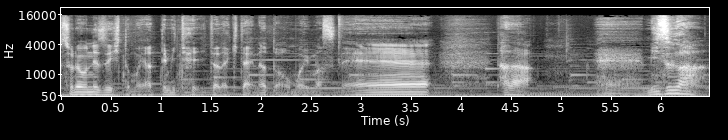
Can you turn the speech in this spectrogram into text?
それをね、ぜひともやってみていただきたいなとは思いますね。ただ、えー、水は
